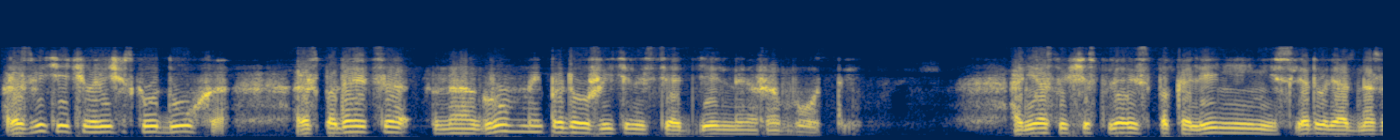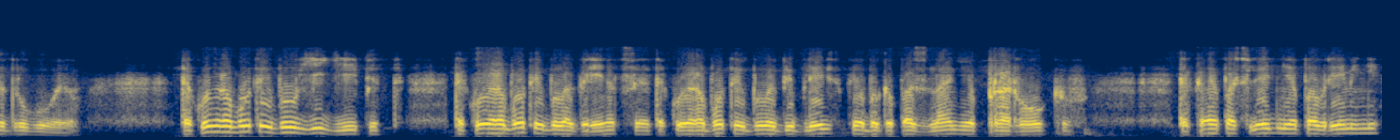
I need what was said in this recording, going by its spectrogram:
Развитие человеческого духа распадается на огромной продолжительности отдельной работы. Они осуществлялись поколениями и следовали одна за другую. Такой работой был Египет, такой работой была Греция, такой работой было библейское богопознание пророков, такая последняя по времени,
